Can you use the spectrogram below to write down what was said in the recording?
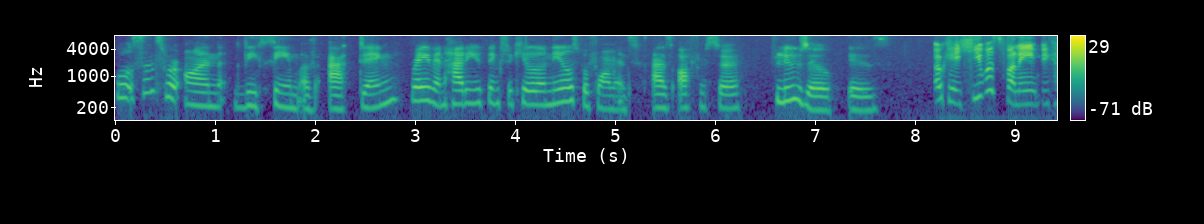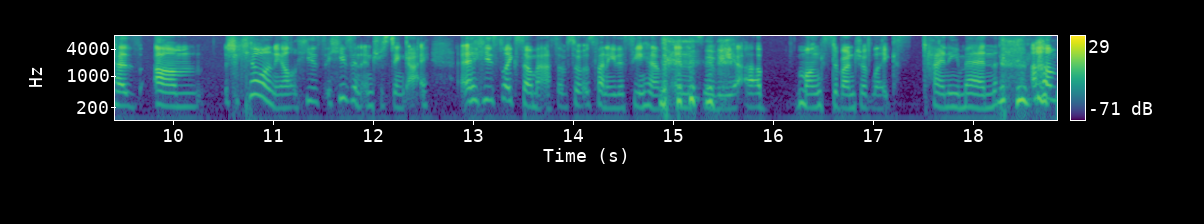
well, since we're on the theme of acting, Raven, how do you think Shaquille O'Neal's performance as Officer Fluzoo is? Okay, he was funny because um Shaquille O'Neal, he's he's an interesting guy. Uh, he's like so massive, so it was funny to see him in this movie uh, amongst a bunch of like tiny men. Um,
